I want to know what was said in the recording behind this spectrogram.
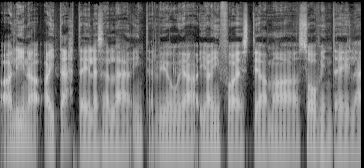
Aliina, aitäh teile selle intervjuu ja, ja info eest ja ma soovin teile,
